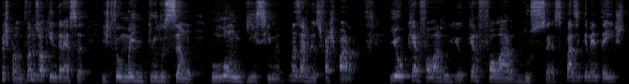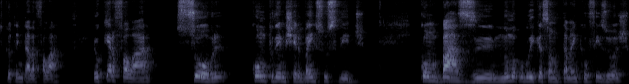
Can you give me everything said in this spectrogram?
Mas pronto, vamos ao que interessa. Isto foi uma introdução longuíssima, mas às vezes faz parte. E eu quero falar do? Eu quero falar do sucesso. Basicamente é isto que eu tenho estado a falar. Eu quero falar sobre como podemos ser bem-sucedidos, com base numa publicação também que eu fiz hoje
